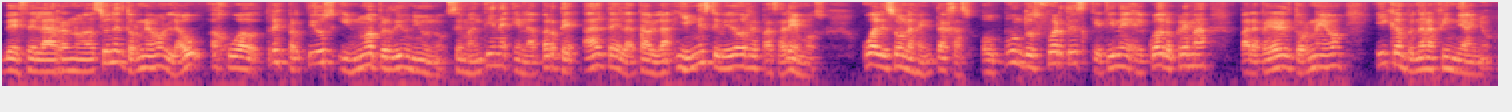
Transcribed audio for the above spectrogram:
Desde la reanudación del torneo, la U ha jugado tres partidos y no ha perdido ni uno. Se mantiene en la parte alta de la tabla y en este video repasaremos cuáles son las ventajas o puntos fuertes que tiene el cuadro crema para pelear el torneo y campeonar a fin de año.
